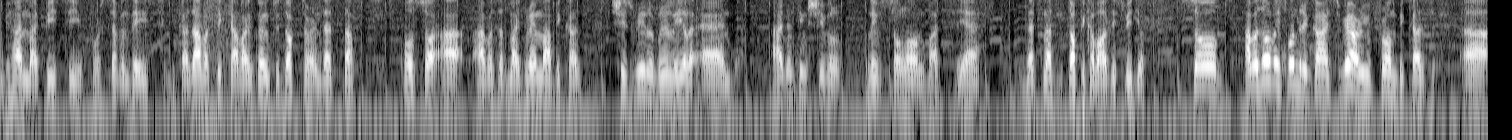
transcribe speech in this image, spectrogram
behind my PC for 7 days because I was sick. I was going to doctor and that stuff. Also uh, I was at my grandma because she's really really ill and I don't think she will live so long but yeah that's not the topic about this video. So I was always wondering guys where are you from? Because uh,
